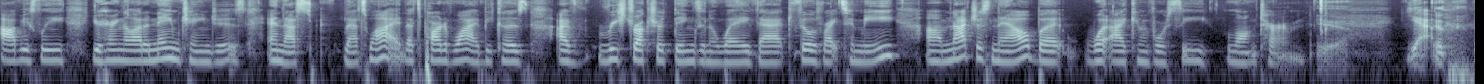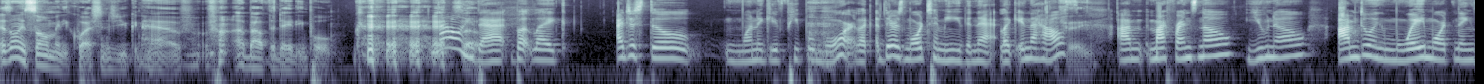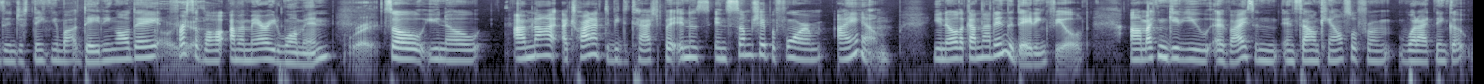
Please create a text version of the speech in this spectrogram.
Obviously, you're hearing a lot of name changes, and that's that's why. That's part of why because I've restructured things in a way that feels right to me, um, not just now, but what I can foresee long term. Yeah. Yeah. There's only so many questions you can have about the dating pool. not only that, but like I just still want to give people more. Like there's more to me than that. Like in the house. I'm my friends know, you know, I'm doing way more things than just thinking about dating all day. First yeah. of all, I'm a married woman. Right. So, you know, I'm not I try not to be detached, but in a, in some shape or form, I am. You know, like I'm not in the dating field. Um, I can give you advice and, and sound counsel from what I think of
